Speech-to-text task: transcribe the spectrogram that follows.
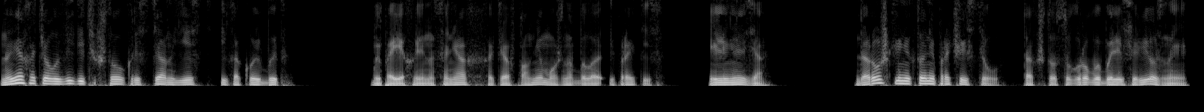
Но я хотел увидеть, что у крестьян есть и какой быт. Мы поехали на санях, хотя вполне можно было и пройтись. Или нельзя. Дорожки никто не прочистил, так что сугробы были серьезные,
